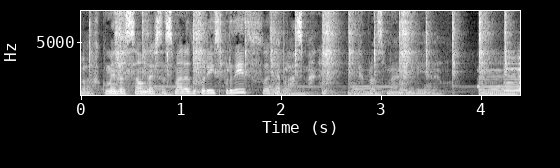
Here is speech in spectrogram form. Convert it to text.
A recomendação desta semana do Paris Perdido. Até para a semana. Até para a semana, Mariana.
